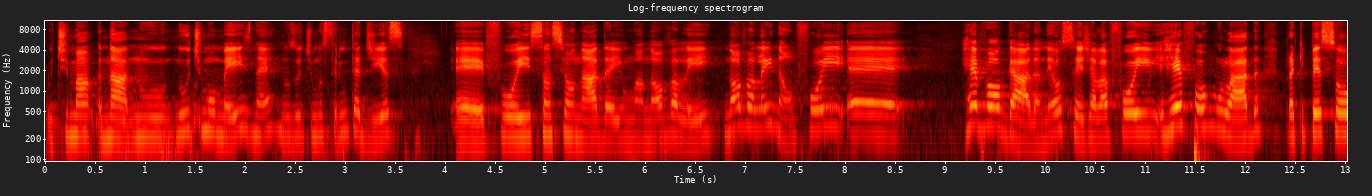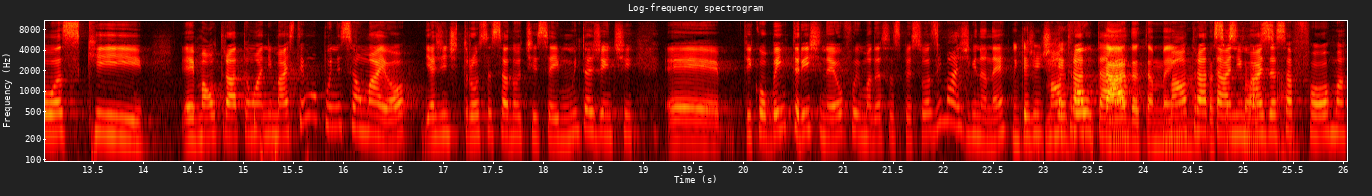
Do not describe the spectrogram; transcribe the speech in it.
última, na, no, no último mês, né, nos últimos 30 dias, é, foi sancionada aí uma nova lei. Nova lei não, foi é, revogada, né? ou seja, ela foi reformulada para que pessoas que é, maltratam animais tem uma punição maior. E a gente trouxe essa notícia aí. Muita gente é, ficou bem triste, né? Eu fui uma dessas pessoas. Imagina, né? Muita gente maltratar, revoltada também. Maltratar animais dessa forma,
